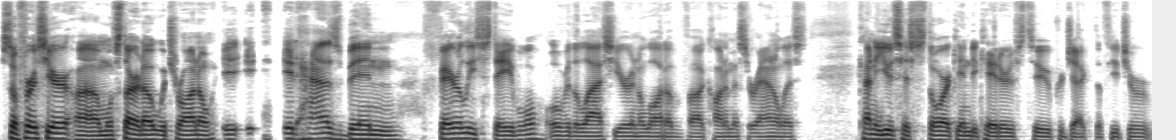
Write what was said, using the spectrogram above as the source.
So first here, um, we'll start out with Toronto. It, it, it, has been fairly stable over the last year, and a lot of uh, economists or analysts kind of use historic indicators to project the future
